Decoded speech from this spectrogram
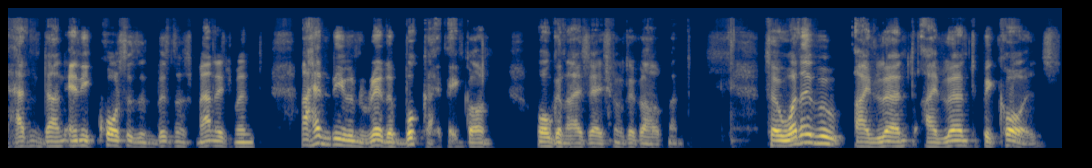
hadn't done any courses in business management. I hadn't even read a book, I think, on organizational development. So whatever I learned, I learned because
